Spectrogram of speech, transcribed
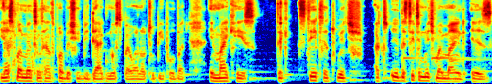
yes, my mental health probably should be diagnosed by one or two people, but in my case, the state at which at the state in which my mind is,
